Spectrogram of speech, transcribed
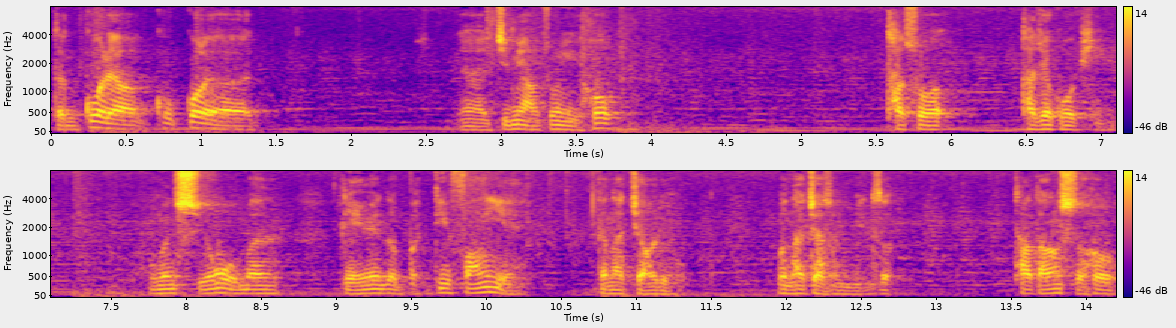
等过了过过了。呃，几秒钟以后，他说他叫郭平，我们使用我们连云的本地方言跟他交流，问他叫什么名字，他当时候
